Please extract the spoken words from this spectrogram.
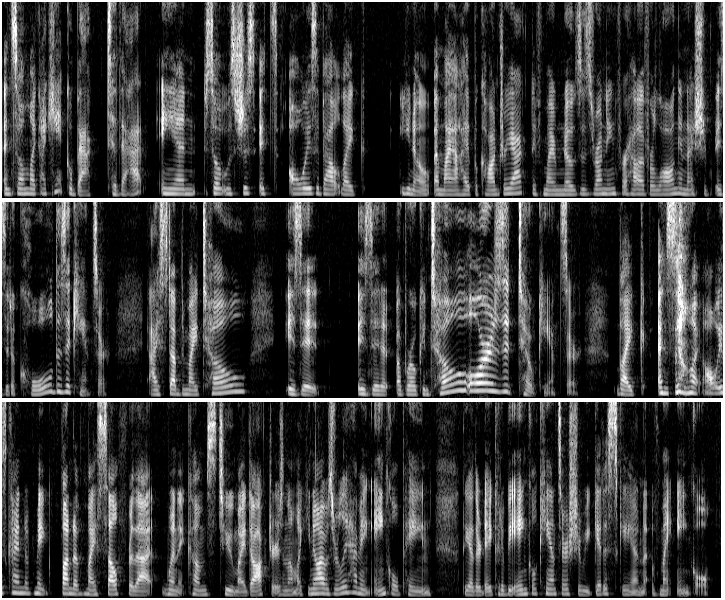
and so I'm like, I can't go back to that. And so it was just, it's always about like, you know, am I a hypochondriac if my nose is running for however long and I should, is it a cold? Is it cancer? I stubbed my toe. Is it is it a broken toe or is it toe cancer? Like, and so I always kind of make fun of myself for that when it comes to my doctors. And I'm like, you know, I was really having ankle pain the other day. Could it be ankle cancer? Should we get a scan of my ankle?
